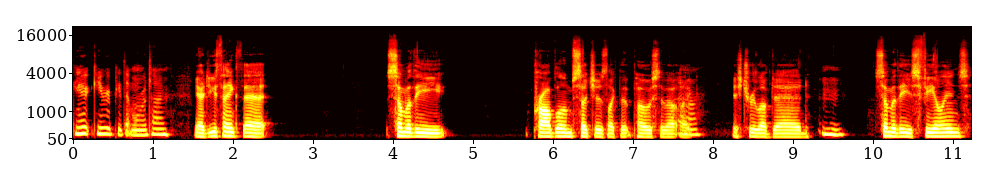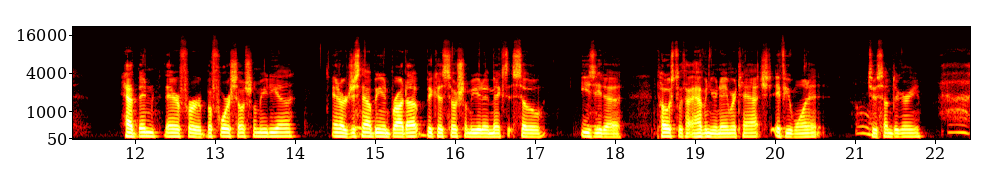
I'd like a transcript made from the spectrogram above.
Can you, can you repeat that one more time? yeah do you think that some of the problems such as like the post about like Uh-huh. Is true love dead Mm-hmm. some of these feelings have been there for before social media and are just now being brought up because social media makes it so easy to post without having your name attached if you want it Oh. to some degree. Ah.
